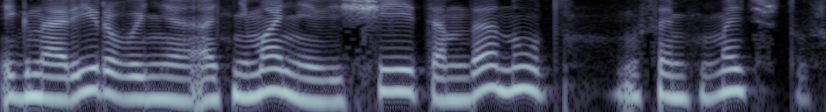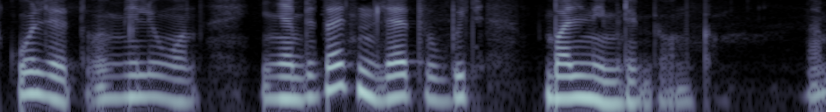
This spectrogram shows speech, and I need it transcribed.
игнорирования, отнимания вещей, там, да, ну, вы сами понимаете, что в школе этого миллион. И не обязательно для этого быть больным ребенком. Да?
